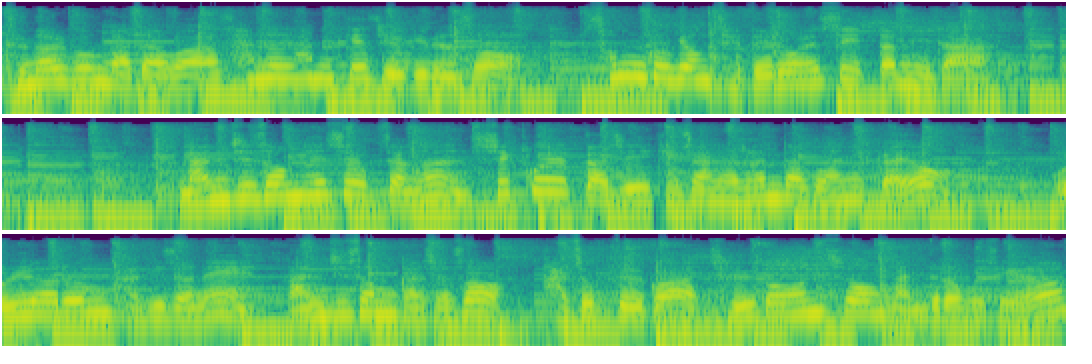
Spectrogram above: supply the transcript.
드넓은 바다와 산을 함께 즐기면서 섬 구경 제대로 할 수 있답니다. 난지섬 해수욕장은 19일까지 개장을 한다고 하니까요. 올여름 가기 전에 난지섬 가셔서 가족들과 즐거운 추억 만들어 보세요.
